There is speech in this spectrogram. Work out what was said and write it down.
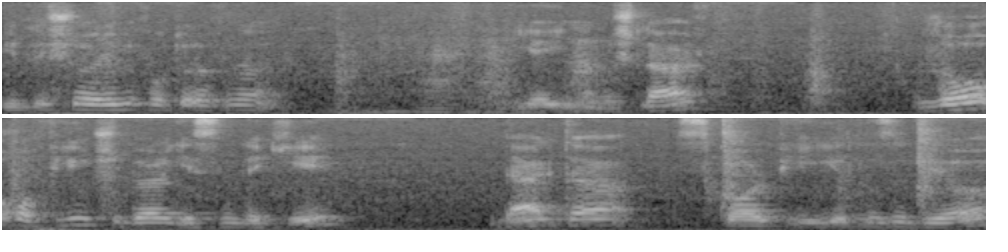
Bir de şöyle bir fotoğrafını yayınlamışlar. Rho Ophiuchi bölgesindeki Delta Scorpii yıldızı diyor.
